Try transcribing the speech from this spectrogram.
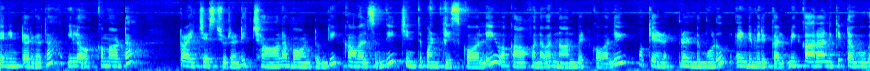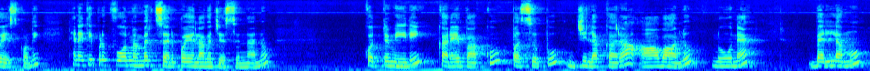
తినింటారు కదా ఇలా ఒక్క మాట ట్రై చేసి చూడండి చాలా బాగుంటుంది. కావాల్సింది చింతపండు తీసుకోవాలి ఒక హాఫ్ అన్ అవర్ నానబెట్టుకోవాలి. ఒక రెండు మూడు ఎండుమిరకాయలు మీ కారానికి తగుగా వేసుకోండి. నేనైతే ఇప్పుడు ఫోర్ మెంబర్కి సరిపోయేలాగా చేస్తున్నాను. కొత్తిమీర కరేపాకు పసుపు జీలకర్ర ఆవాలు నూనె బెల్లము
